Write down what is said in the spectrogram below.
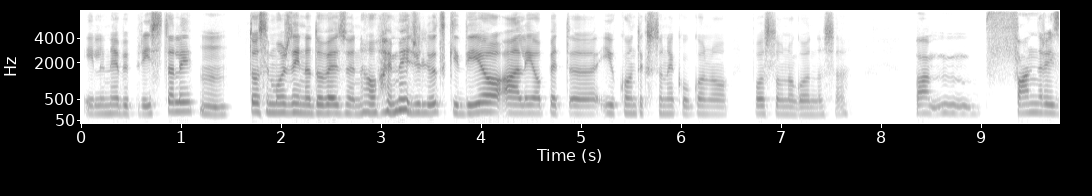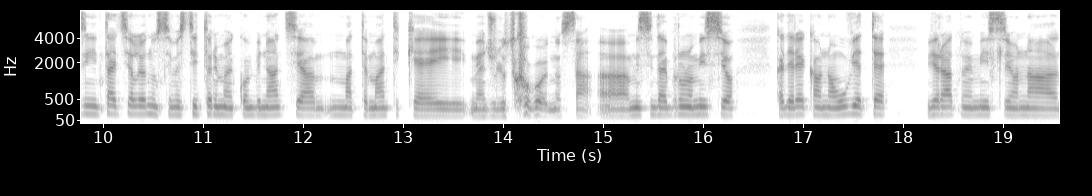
ili ne bi pristali. Mm. To se možda i nadovezuje na ovaj međuljudski dio, ali opet uh, i u kontekstu nekog ono poslovnog odnosa. Pa fundraising i taj cijeli odnos s investitorima je kombinacija matematike i međuljudskog odnosa. Uh, mislim da je Bruno mislio, kad je rekao na uvjete, vjerojatno je mislio na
